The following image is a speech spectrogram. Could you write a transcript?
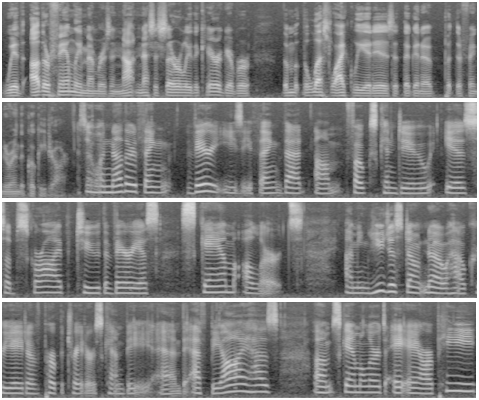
with other family members and not necessarily the caregiver, the, the less likely it is that they're going to put their finger in the cookie jar. So, another thing, very easy thing that um, folks can do is subscribe to the various scam alerts. I mean, you just don't know how creative perpetrators can be. And the FBI has um, scam alerts, AARP,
